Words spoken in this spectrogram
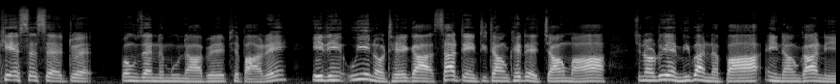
ခေတ်အဆက်ဆက်အတွက်ပုံစံနမူနာပဲဖြစ်ပါတယ်။အေဒင်ဥယျာဉ်တော်ထဲကစတင်တည်ထောင်ခဲ့တဲ့ကျောင်းမှာကျွန်တော်တို့ရဲ့မိဘနှစ်ပါးအိမ်တော်ကနေ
